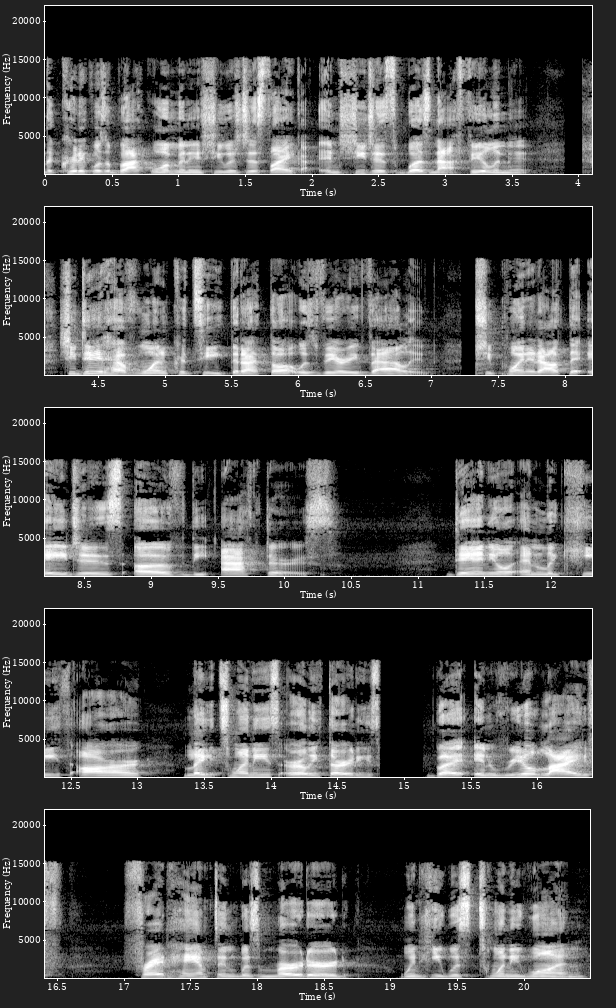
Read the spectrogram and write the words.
the critic was a black woman and she was just like and she just was not feeling it she did have one critique that i thought was very valid she pointed out the ages of the actors daniel and lakeith are late 20s early 30s but in real life fred hampton was murdered when he was 21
